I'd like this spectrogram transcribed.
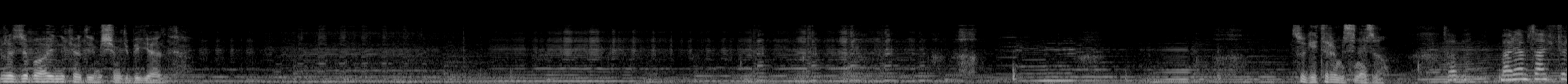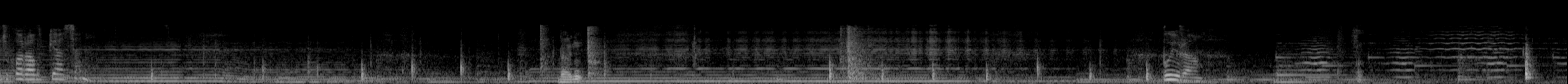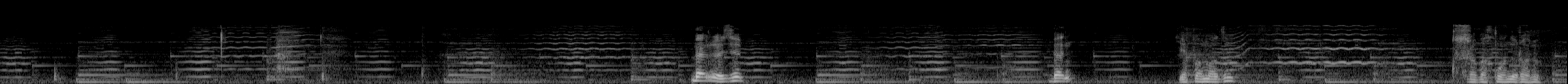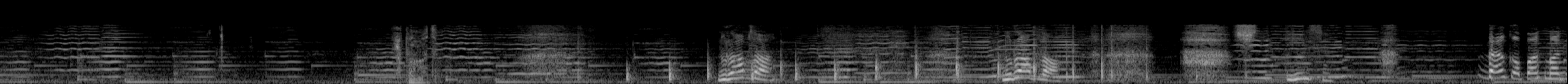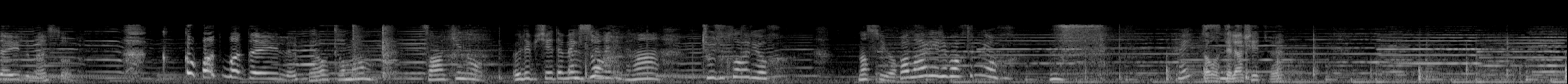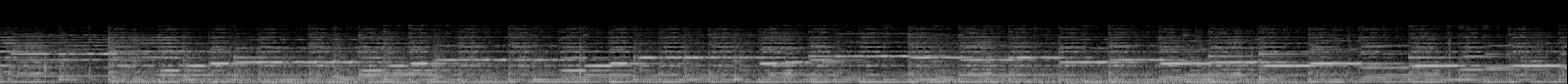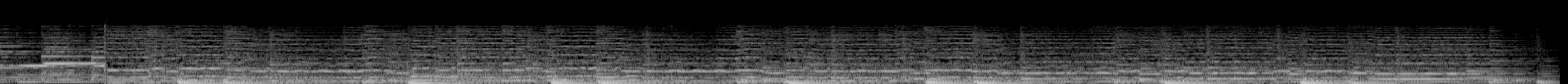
Recep hainlik edeymişim gibi geldi. Su getirir misin Ezo? Tabii. Meryem sen şu çocukları alıp gelsene. Ben Buyur ağam. Ben Recep... Ben yapamadım. Kusura bakma Nur Hanım. Yapamadım. Nur abla. Nur abla. Şşt, iyi misin? Ben kapatma değilim Esra. Kapatma değilim. Ya tamam. Sakin ol. Öyle bir şey demek Ezo. istemedik. Ha. Çocuklar yok. Nasıl yok? Vallahi her yere baktım yok. Üf. Tamam telaş etme.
